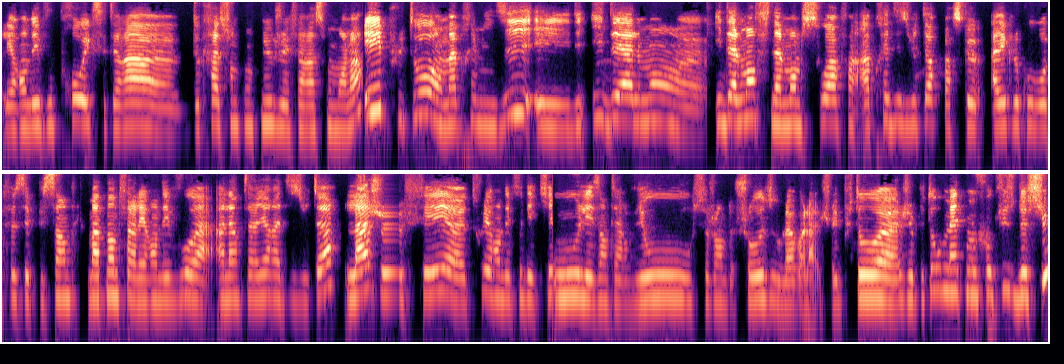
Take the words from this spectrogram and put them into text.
les rendez-vous pro, etc de création de contenu que je vais faire à ce moment-là. Et plutôt en après-midi et idéalement, euh, idéalement finalement le soir, enfin après 18h parce que avec le couvre-feu c'est plus simple maintenant de faire les rendez-vous à, l'intérieur à 18h. Là je fais euh, tous les rendez-vous d'équipe ou les interviews ou ce genre de choses où là voilà je vais plutôt, je vais plutôt mettre mon focus dessus.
